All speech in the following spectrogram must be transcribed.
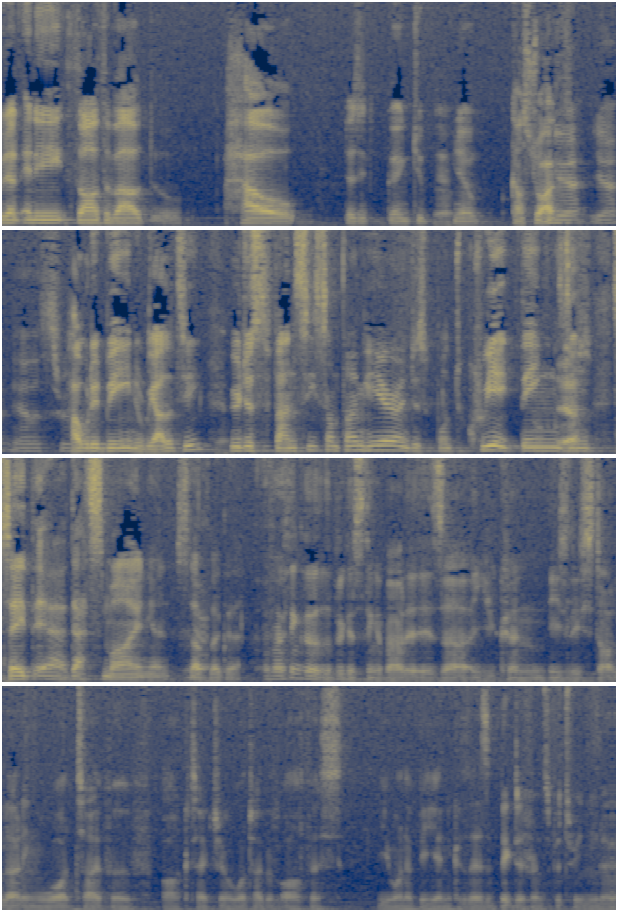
without any thought about how does it going to Yeah. you know construct. Yeah, yeah, yeah, that's true. How would it be in reality? Yeah. We're just fancy sometime here and just want to create things Yes. and say, yeah, that's mine and stuff Yeah. like that. If I think that the biggest thing about it is uh, you can easily start learning what type of architecture, what type of office you want to be in, because there's a big difference between you know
